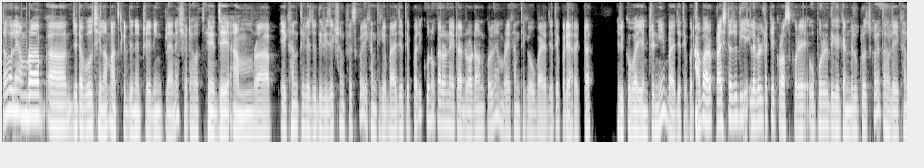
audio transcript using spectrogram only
তাহলে আমরা যেটা বলছিলাম আজকের দিনের ট্রেডিং প্ল্যানে সেটা হচ্ছে যে আমরা এখান থেকে যদি রিজেকশন ফেস করি, এখান থেকে বায়ে যেতে পারি। কোনো কারণে এটা ড্র ডাউন করলে আমরা এখান থেকেও বায়ে যেতে পারি। আরেকটা রিকভারি এন্ট্রি নিয়ে বায়ে যেতে পারি। আবার প্রাইসটা যদি এই লেভেলটাকে ক্রস করে উপরের দিকে ক্যান্ডেল ক্লোজ করে, তাহলে এখান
